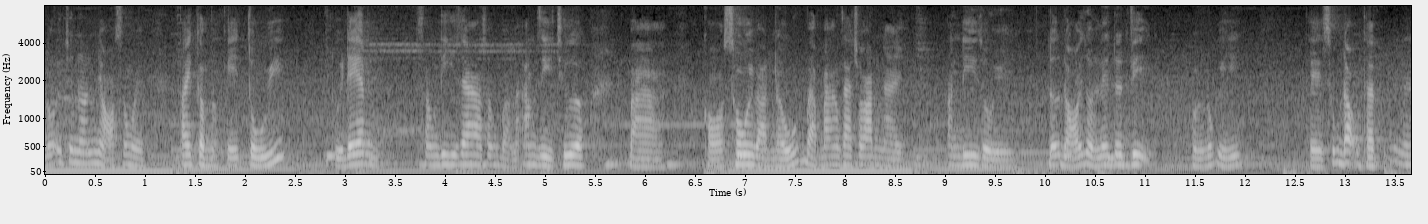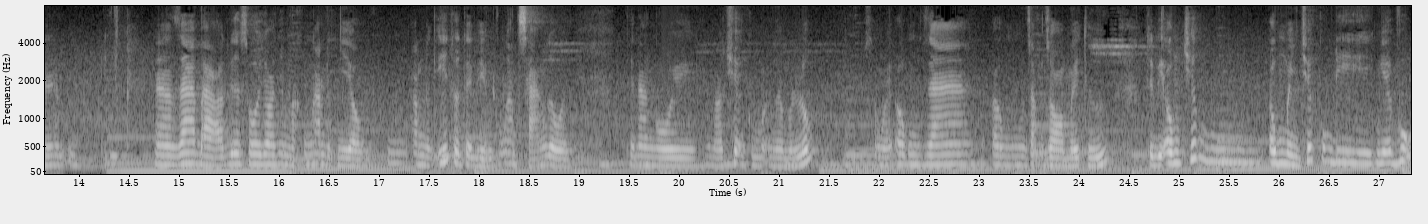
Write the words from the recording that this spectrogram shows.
nỗi chiếc nón nhỏ xong rồi tay cầm một cái túi túi đen, xong đi ra, xong bảo là ăn gì chưa? Bà có xôi bà nấu bà mang ra cho ăn này. Ăn đi rồi đỡ đói rồi lên đơn vị. Hồi lúc ý thì xúc động thật. Ờ, ờ, ra bà đưa xôi cho nhưng mà không ăn được nhiều. Ăn được ít thôi tại vì mình cũng ăn sáng rồi. Thế là ngồi nói chuyện cùng mọi người một lúc. Xong rồi ông ra, ông dặn dò mấy thứ. Tại vì ông trước, ông mình trước cũng đi nghĩa vụ,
